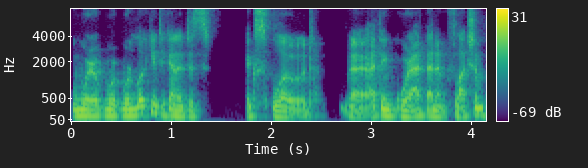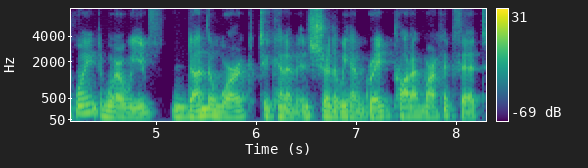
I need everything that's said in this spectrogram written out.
we're, we're we're looking to kind of just explode. I think we're at that inflection point where we've done the work to kind of ensure that we have great product market fit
